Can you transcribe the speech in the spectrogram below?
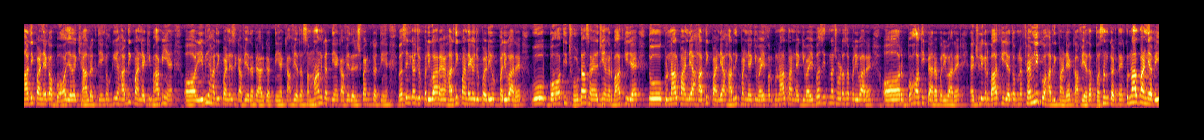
हार्दिक पांड्या का बहुत ज़्यादा ख्याल रखती हैं क्योंकि हार्दिक पांड्या की भाभी हैं और ये भी हार्दिक पांड्या से काफ़ी ज़्यादा प्यार करती हैं, काफ़ी ज़्यादा सम्मान करती हैं, काफ़ी ज़्यादा रिस्पेक्ट करती हैं। वैसे इनका जो परिवार है, हार्दिक पांड्या का जो परिवार है वो बहुत ही छोटा सा है जी, अगर बात की जाए तो कृणाल पांड्या, हार्दिक पांड्या हार्दिक पांड्या की वाइफ और कुणाल पांड्या की वाइफ बस इतना छोटा सा परिवार है और बहुत ही प्यारा परिवार है। एक्चुअली अगर बात की जाए तो अपने फैमिली को हार्दिक पांड्या काफ़ी ज़्यादा पसंद करते हैं। कुणाल पांड्या भी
